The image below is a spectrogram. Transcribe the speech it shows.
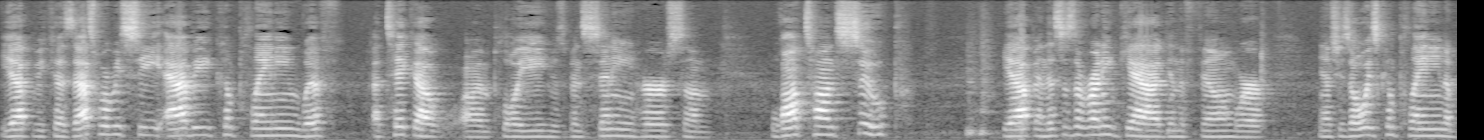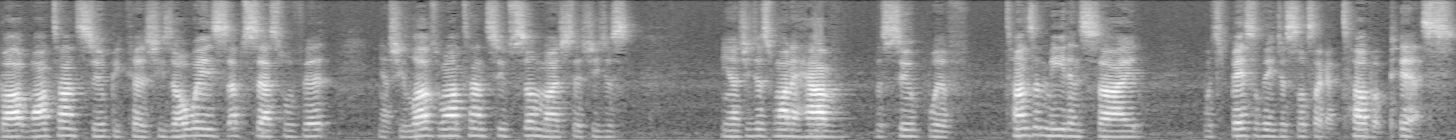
Yep, because that's where we see Abby complaining with a takeout uh, employee who's been sending her some wonton soup. Yep, and this is a running gag in the film where you know she's always complaining about wonton soup because she's always obsessed with it. You know, she loves wonton soup so much that she just you know, she just want to have the soup with tons of meat inside, which basically just looks like a tub of piss.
